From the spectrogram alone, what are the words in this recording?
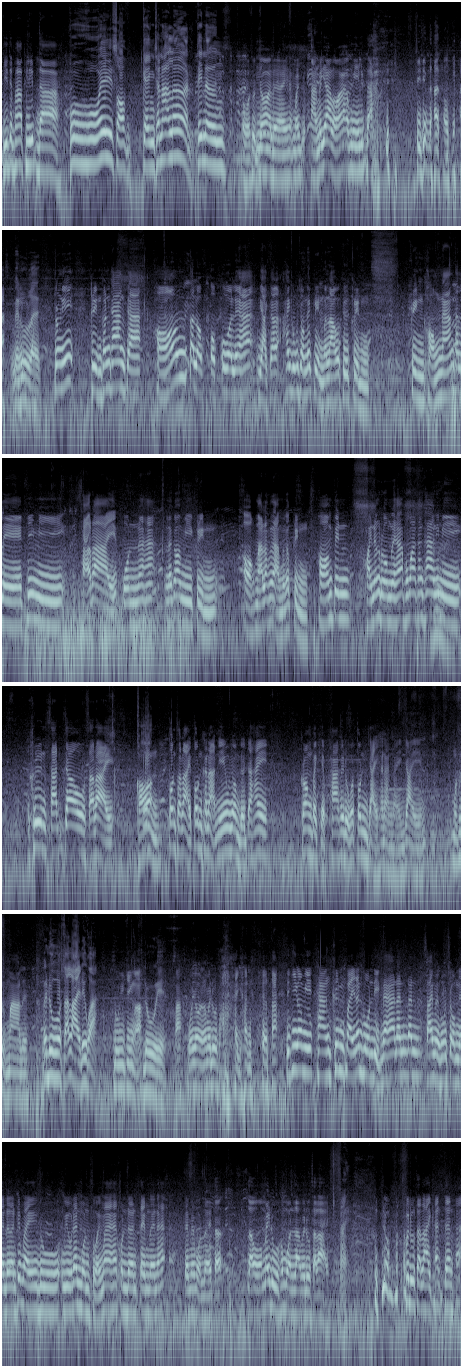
25พิลิปดา โอ้โหสอบเก่งชนะเลิศที่หนึ่งโอ้โหสุดยอดเลย มันอ่านไม่ยากหรอกฮะมีลิปดา มีลิปดาสองอย่างไม่รู้เลย ตรงนี้กลิ่นค่อนข้างจะหอมตลบอบอวนเลยฮะ อยากจะให้คุณผู้ชมได้กลิ่นเหมือนเราก็คือกลิ่นกลิ่นของน้ำทะเลที่มีสาหร่ายปนนะฮะ แล้วก็มีกลิ่นออกมาลักษณะเหมือนกับกลิ่น หอมเป็นหอยนางรมเลยฮะ เพราะว่าข้างๆนี่มี คลื่นซัดเจ้าสาหร่ายขอ ต้นต้นสาหร่ายต้นขนาดนี้คุณผู้ชมเดี๋ยวจะให้กล้องไปเก็บภาพให้ดูว่าต้นใหญ่ขนาดไหนใหญ่มาถึงมาเลย ไปดูสาหร่ายดีกว่า ดูจริงๆเหรอ ดูดิไปคุณผู้ชมเราไปดูสาหร่ายกันนะจริงๆเรามีทางขึ้นไปด้านบนอีกนะฮะด้านด้านซ้ายมือคุณผู้ชมเนี่ยเดินขึ้นไปดูวิวด้านบนสวยมากฮะคนเดินเต็มเลยนะฮะเต็มไปหมดเลยแต่เราไม่ดูข้างบนเราไปดูสาหร่ายไปไปดูสาหร่ายกันเชิญฮะ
